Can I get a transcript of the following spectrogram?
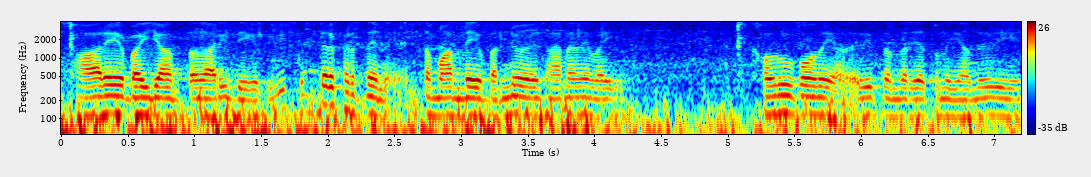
ਸਾਰੇ ਬਾਈ ਜਨਤਾ ਸਾਰੀ ਦੇਖਦੀ ਵੀ ਕਿੱਧਰ ਫਿਰਦੇ ਨੇ, ਦਮਾਲੇ ਬੰਨੇ ਹੋਏ ਸਾਰਿਆਂ ਦੇ ਬਾਈ। ਖਰੂ ਪਾਉਂਦੇ ਜਾਂਦੇ ਸੀ ਅੰਦਰ ਜਿੱਥੋਂ ਦੀ ਜਾਂਦੇ ਸੀ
